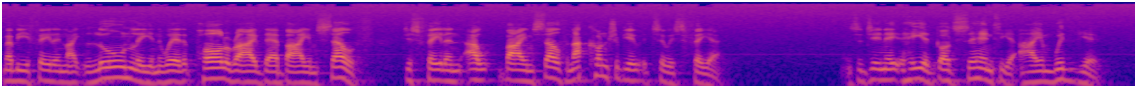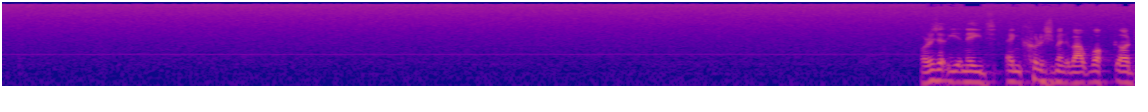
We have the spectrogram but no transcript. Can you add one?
Maybe you're feeling like lonely in the way that Paul arrived there by himself, just feeling out by himself, and that contributed to his fear. And so do you need to hear God saying to you, I am with you. Or is it that you need encouragement about what God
